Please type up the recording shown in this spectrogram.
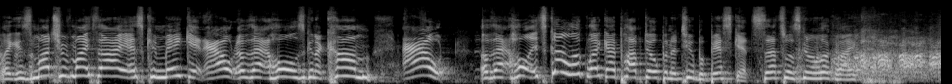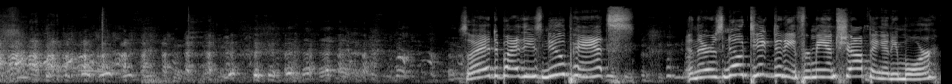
like as much of my thigh as can make it out of that hole is going to come out of that hole. It's going to look like I popped open a tube of biscuits. That's what it's going to look like. So I had to buy these new pants, and there is no dignity for me in shopping anymore.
